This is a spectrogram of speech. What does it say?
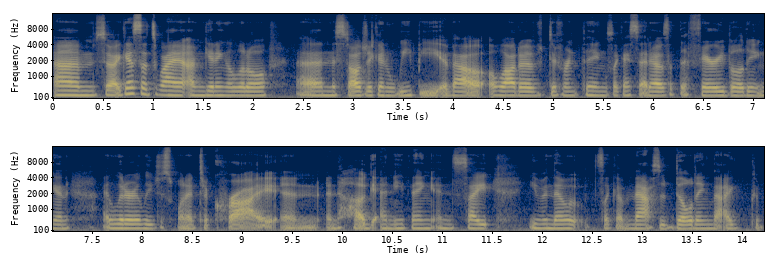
um, so I guess that's why I'm getting a little uh, nostalgic and weepy about a lot of different things. Like I said, I was at the ferry building and I literally just wanted to cry and and hug anything in sight, even though it's like a massive building that I could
